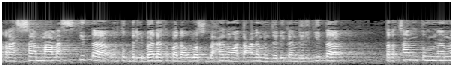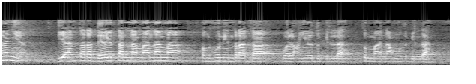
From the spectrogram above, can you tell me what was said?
rasa malas kita untuk beribadah kepada Allah Subhanahu wa taala menjadikan diri kita tercantum namanya di antara deretan nama-nama penghuni neraka. Wal billah tsumma na'udzubillah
